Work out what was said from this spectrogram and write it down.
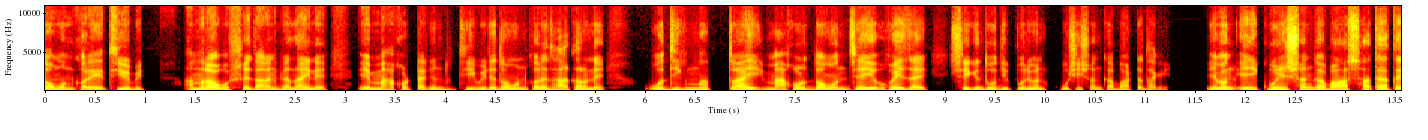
দমন করে এই থ্রিবিট আমরা অবশ্যই জানেন কিনা জানি না, এই মাকড়টা কিন্তু থ্রিবিটে দমন করে, যার কারণে অধিক মাত্রায় মাকড় দমন যে হয়ে যায়, সে কিন্তু অধিক পরিমাণ কুশি সংখ্যা বাড়তে থাকে। এবং এই কুশির সংখ্যা বাড়ার সাথে সাথে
